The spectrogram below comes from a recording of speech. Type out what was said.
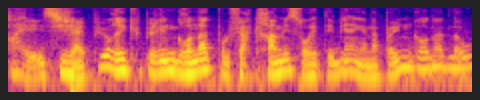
Ah, et si j'avais pu récupérer une grenade pour le faire cramer, ça aurait été bien. Il n'y en a pas une grenade là-haut?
